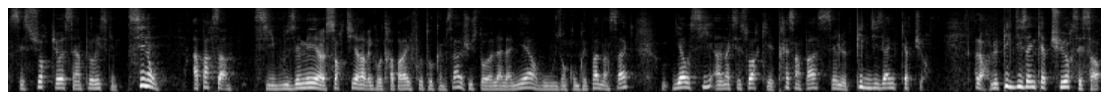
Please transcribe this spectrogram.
c'est sûr que c'est un peu risqué. Sinon, à part ça, si vous aimez euh, sortir avec votre appareil photo comme ça, juste euh, la lanière, vous ne vous encombrez pas d'un sac, il y a aussi un accessoire qui est très sympa, c'est le Peak Design Capture. Alors, le Peak Design Capture, c'est ça.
